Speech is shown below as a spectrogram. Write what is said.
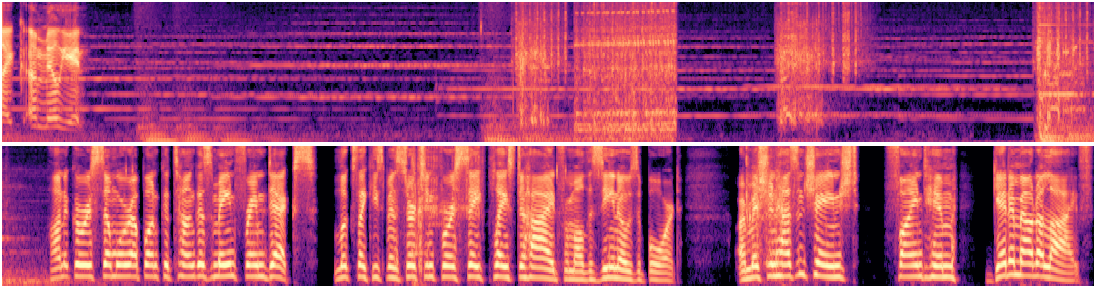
Like a million? Hoenikker is somewhere up on Katanga's mainframe decks. Looks like he's been searching for a safe place to hide from all the Xenos aboard. Our mission hasn't changed. Find him, get him out alive.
